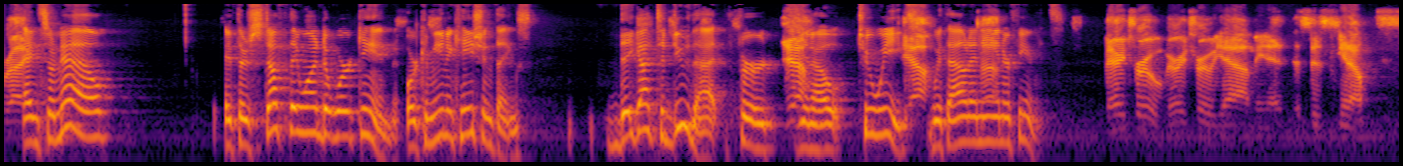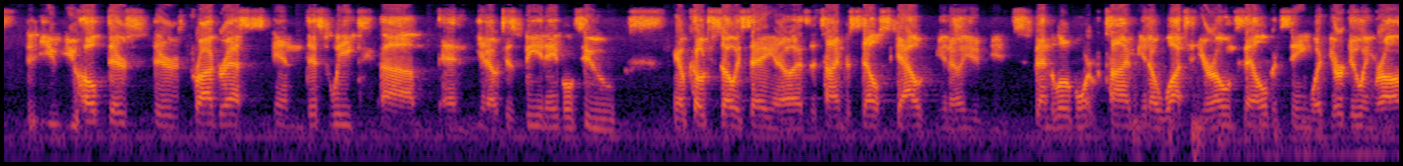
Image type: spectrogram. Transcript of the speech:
right. And so now, if there's stuff they wanted to work in or communication things, they got to do that for yeah. you know two weeks yeah. without any uh, interference. Very true. Very true. Yeah. I mean, it, this is you know you, you hope there's there's progress in this week, um, and you know just being able to, you know, coaches always say, you know, it's a time to self scout. You know, you, you spend a little more time, you know, watching your own film and seeing what you're doing wrong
